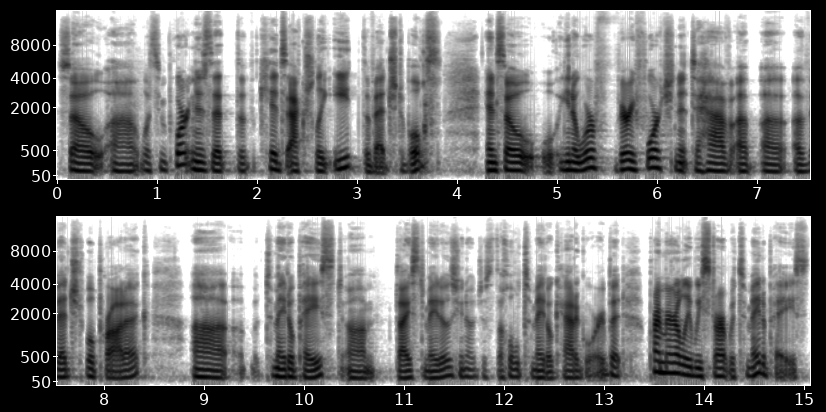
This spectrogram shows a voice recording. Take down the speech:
So uh, what's important is that the kids actually eat the vegetables, and so you know we're very fortunate to have a, a, a vegetable product, uh, tomato paste, um, diced tomatoes. You know, just the whole tomato category. But primarily we start with tomato paste,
